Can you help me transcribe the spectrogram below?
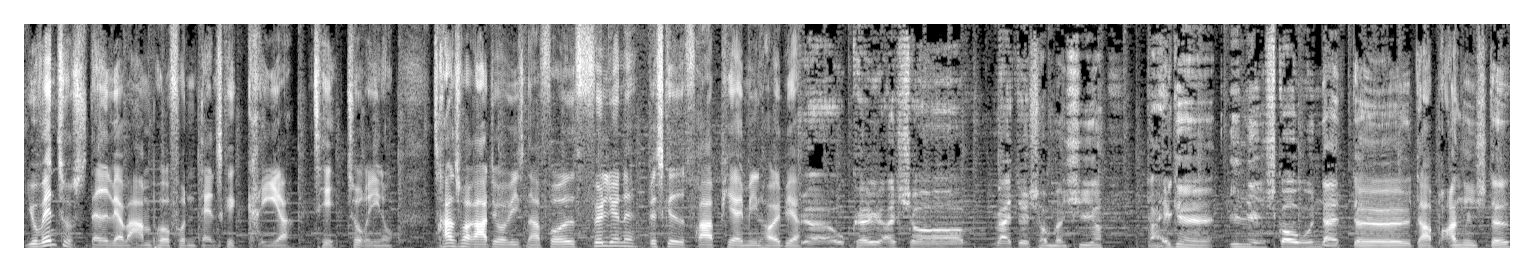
Juventus stadig være varme på at få den danske kriger til Torino. Transferradioavisen har fået følgende besked fra Pierre Emil Højbjerg. Ja, okay, altså, hvad er det, som man siger? Der er ikke ild i en skov, uden at øh, der er brænde i sted.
